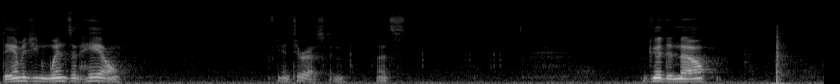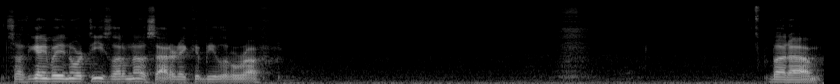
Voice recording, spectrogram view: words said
damaging winds and hail. Interesting. That's good to know. So if you got anybody in northeast, let them know. Saturday could be a little rough. But um,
